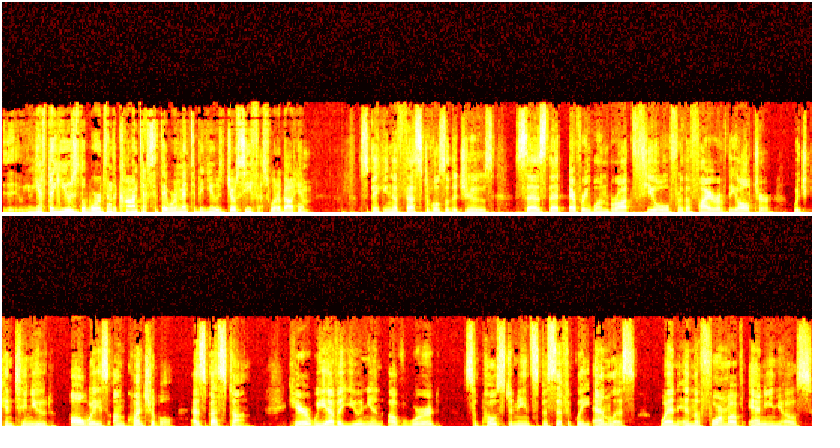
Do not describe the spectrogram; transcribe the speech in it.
you have to use the words in the context that they were meant to be used. Josephus, what about him? Speaking of festivals of the Jews, says that everyone brought fuel for the fire of the altar, which continued always unquenchable, asbeston. Here we have a union of word supposed to mean specifically endless, when in the form of aionios,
